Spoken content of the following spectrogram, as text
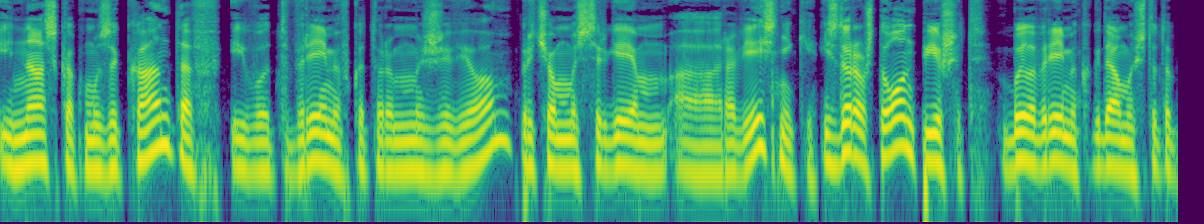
и нас как музыкантов, и вот время, в котором мы живем, причем мы с Сергеем а, ровесники, и здорово, что он пишет. Было время, когда мы что-то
